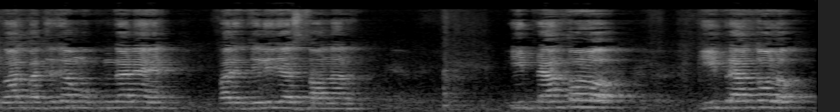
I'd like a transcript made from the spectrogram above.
ఇవాళ పత్రికా ముఖ్యంగానే వారికి తెలియజేస్తా ఉన్నాను. ఈ ప్రాంతంలో ఈ ప్రాంతంలో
